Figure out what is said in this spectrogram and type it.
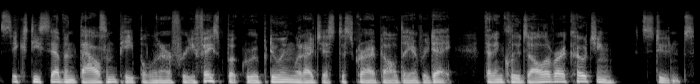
67,000 people in our free Facebook group doing what I just described all day, every day. That includes all of our coaching students,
